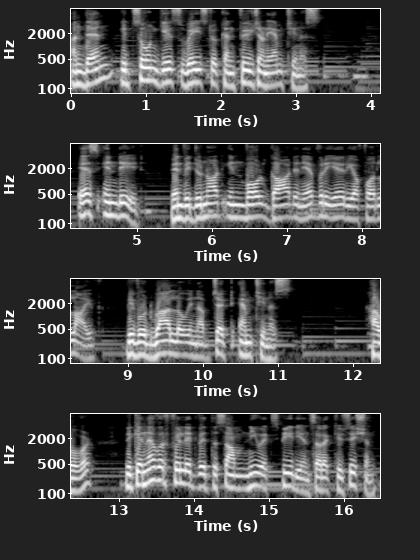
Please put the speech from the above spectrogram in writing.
and then it soon gives way to confusion and emptiness. Yes, indeed, when we do not involve God in every area of our life, we would wallow in abject emptiness. However, we can never fill it with some new experience or acquisition.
